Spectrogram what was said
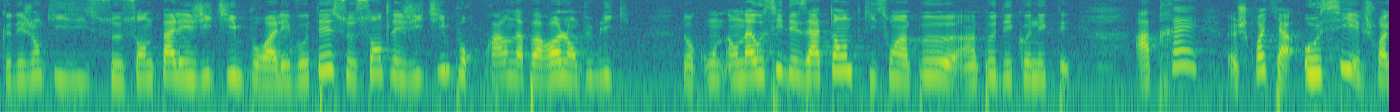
que des gens qui ne se sentent pas légitimes pour aller voter se sentent légitimes pour prendre la parole en public. Donc on, a aussi des attentes qui sont un peu, déconnectées. Après, euh, je crois qu'il y a aussi, je crois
